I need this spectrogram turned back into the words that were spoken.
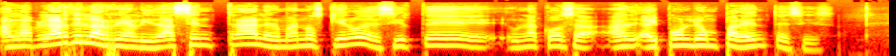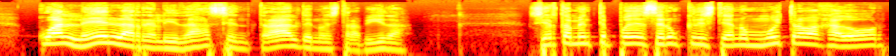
Al hablar de la realidad central, hermanos, quiero decirte una cosa, ahí ponle un paréntesis. ¿Cuál es la realidad central de nuestra vida? Ciertamente puede ser un cristiano muy trabajador,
